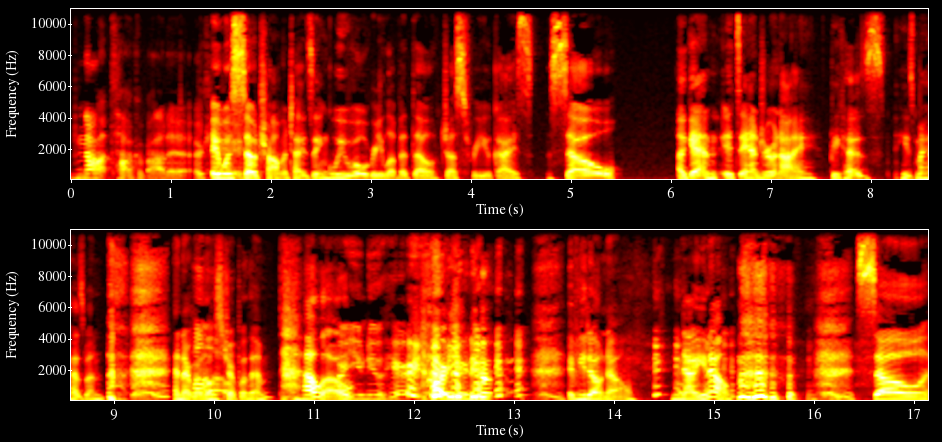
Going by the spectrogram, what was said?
not talk about it. Okay. It was so traumatizing. We will relive it though, just for you guys. So, again, it's Andrew and I because he's my husband, and I went on this Hello. trip with him. Hello. Are you new here? Are you new? if you don't know, now you know. so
